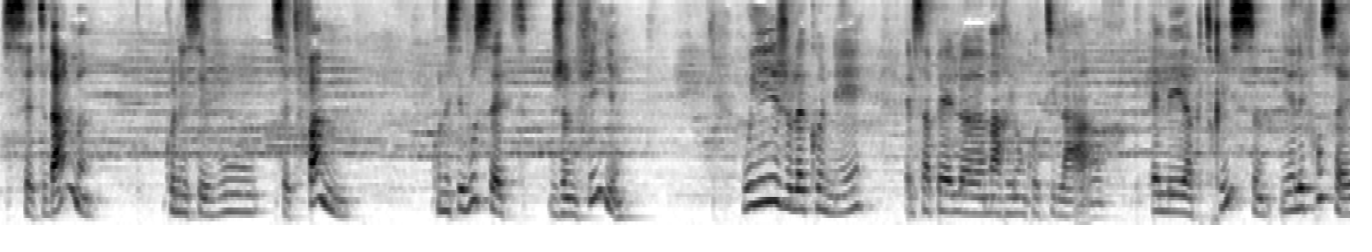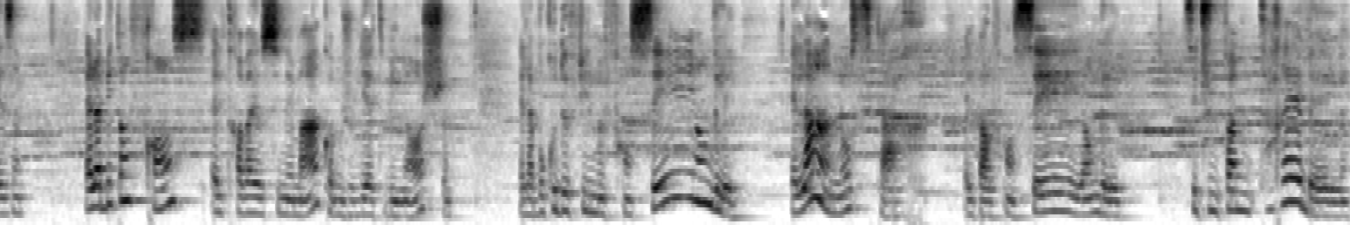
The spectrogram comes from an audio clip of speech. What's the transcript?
cette dame? Connaissez-vous cette femme? Connaissez-vous cette jeune fille? Oui, je la connais. Elle s'appelle euh, Marion Cotillard. Elle est actrice et elle est française. Elle habite en France. Elle travaille au cinéma comme Juliette Binoche. Elle a beaucoup de films français et anglais. Elle a un Oscar. Elle parle français et anglais. C'est une femme très belle.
